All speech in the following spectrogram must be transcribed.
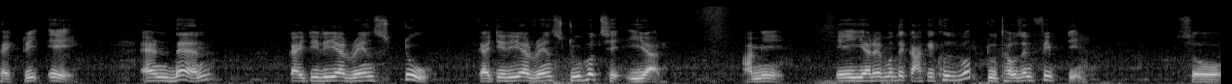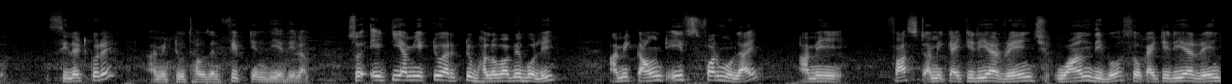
factory A and then criteria range two. Criteria range two হচ্ছে ইয়ার। আমি এই ইয়ারের মধ্যে কাকে খুঁজবো? Two thousand fifteen. So select করে আমি টু থাউজেন্ড ফিফটিন দিয়ে দিলাম। সো এটি আমি একটু আর একটু ভালোভাবে বলি। আমি কাউন্ট ইফস ফর্মুলায় আমি ফার্স্ট আমি ক্রাইটেরিয়া রেঞ্জ ওয়ান দিব। সো ক্রাইটেরিয়া রেঞ্জ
